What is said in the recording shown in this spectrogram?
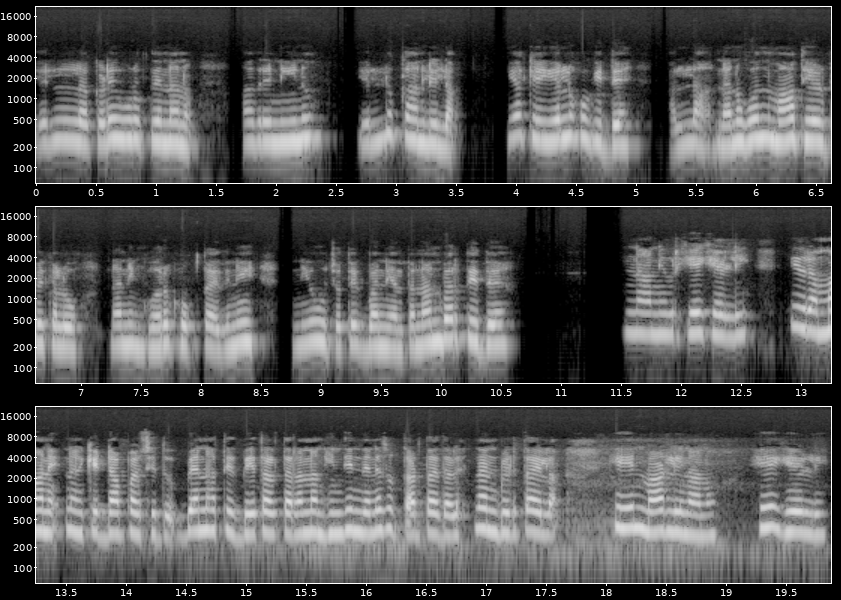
ಎಲ್ಲ ಕಡೆ ಹುಡುಕಿದೆ ನಾನು. ಆದರೆ ನೀನು ಎಲ್ಲೂ ಕಾಣಲಿಲ್ಲ. ಯಾಕೆ, ಎಲ್ಲಿ ಹೋಗಿದ್ದೆ? ಅಲ್ಲ, ನನಗೊಂದು ಮಾತು ಹೇಳಬೇಕಲ್ವ? ನಾನು ಹಿಂಗೆ ಹೊರಗೆ ಹೋಗ್ತಾ ಇದ್ದೀನಿ. ನೀವು ಜೊತೆಗೆ ಬನ್ನಿ ಅಂತ ನಾನು ಬರ್ತಿದ್ದೆ. ನಾನು ಇವ್ರಿಗೆ ಹೇಗೆ ಹೇಳಿ? ಇವ್ರ ಅಮ್ಮನೇ ನಾನು ಕಿಡ್ನಾಪ್ ಮಾಡಿಸಿದ್ದು. ಬೆನ್ನು ಹತ್ತಿದ್ದು ಬೇತಾಳ ಥರ ನಾನು ಹಿಂದಿಂದೇನೆ ಸುತ್ತಾಡ್ತಾ ಇದ್ದಾಳೆ. ನಾನು ಬಿಡ್ತಾ ಇಲ್ಲ. ಏನು ಮಾಡಲಿ ನಾನು? ಹೇಗೆ ಹೇಳಿ?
